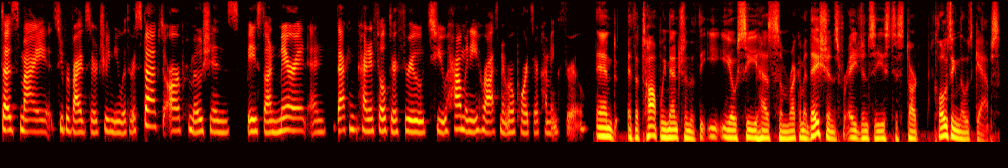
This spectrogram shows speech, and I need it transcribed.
does my supervisor treat me with respect? Are promotions based on merit? And that can kind of filter through to how many harassment reports are coming through. And at the top, we mentioned that the EEOC has some recommendations for agencies to start closing those gaps.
